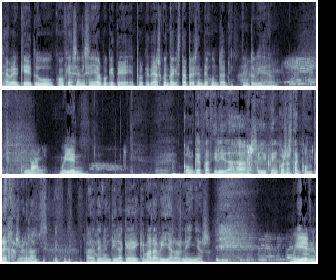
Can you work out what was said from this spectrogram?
saber que tú confías en el Señor porque te porque te das cuenta que está presente junto a ti en tu vida. ¿no? Vale. Muy bien. Con qué facilidad se dicen cosas tan complejas, ¿verdad? Parece mentira, qué, qué maravilla los niños. Muy bien.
